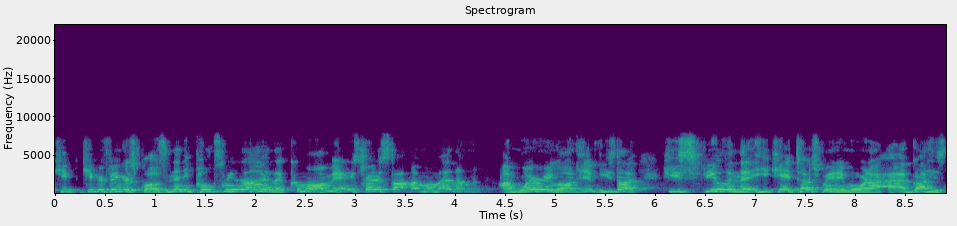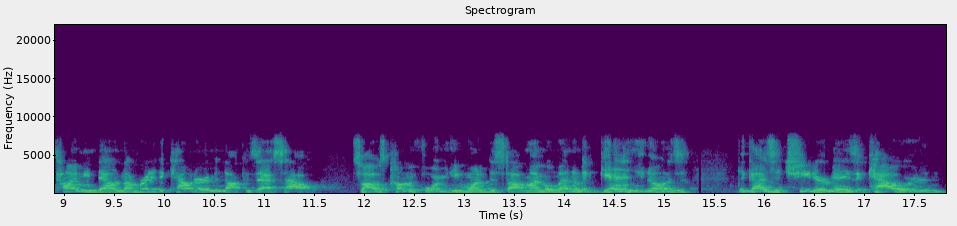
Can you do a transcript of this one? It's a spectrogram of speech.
keep keep your fingers closed." And then he pokes me in the eye. Like, come on, man. He's trying to stop my momentum. I'm wearing on him. He's not. He's feeling that he can't touch me anymore, and I, I've got his timing down, and I'm ready to counter him and knock his ass out. So I was coming for him. He wanted to stop my momentum again. You know, it's, the guy's a cheater, man. He's a coward, and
